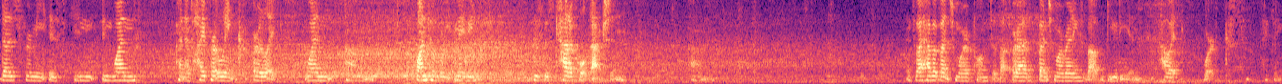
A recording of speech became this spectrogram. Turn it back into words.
does for me is in, in one kind of hyperlink or like one um, quantum leap maybe there's this catapult action um, and so I have a bunch more poems about, or a bunch more writings about beauty and how it works. I think.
